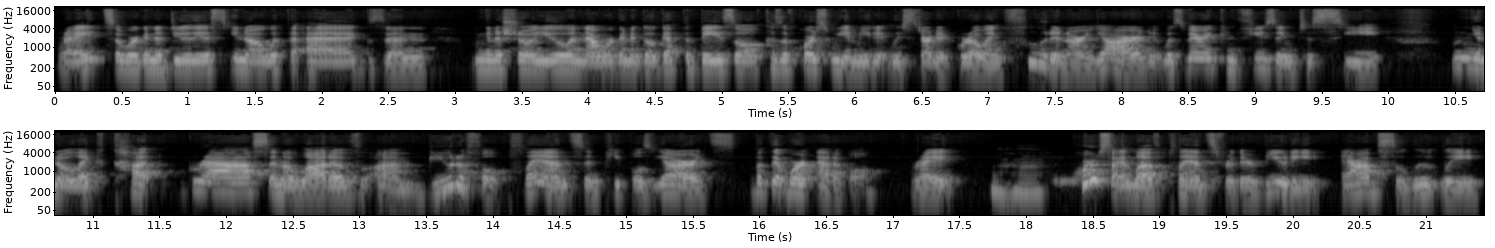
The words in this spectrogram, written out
right? So we're going to do this, you know, with the eggs and I'm going to show you. And now we're going to go get the basil. Because, of course, we immediately started growing food in our yard. It was very confusing to see, you know, like cut grass and a lot of um, beautiful plants in people's yards, but that weren't edible, right? Mm-hmm. Of course, I love plants for their beauty, absolutely.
